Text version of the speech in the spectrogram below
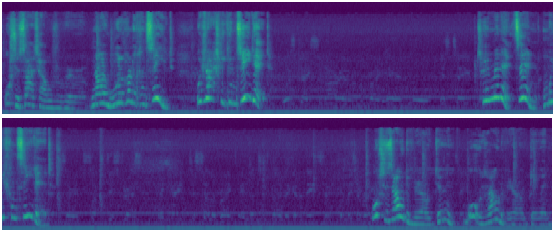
What is that, Alderweireld? No, we're going to concede. We've actually conceded. Two minutes in, and we've conceded. What is Alderweireld doing? What was Alderweireld doing?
